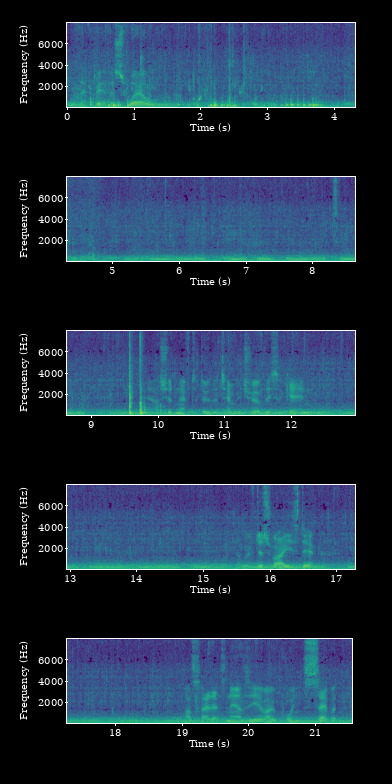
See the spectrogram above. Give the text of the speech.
Give that a bit of. Now I shouldn't have to do the temperature of this again. Now we've just raised it. I'll say that's now 0.7.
